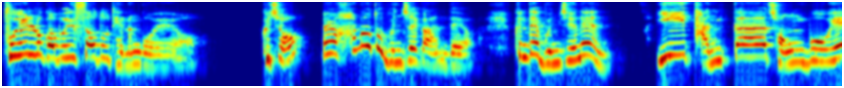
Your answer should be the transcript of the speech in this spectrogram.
브이로그업을 써도 되는 거예요. 그죠? 예, 하나도 문제가 안 돼요. 근데 문제는 이 단가 정보의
